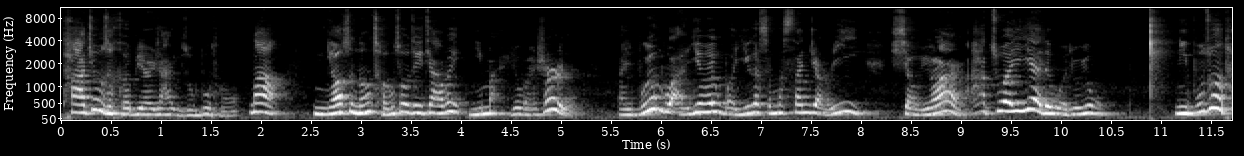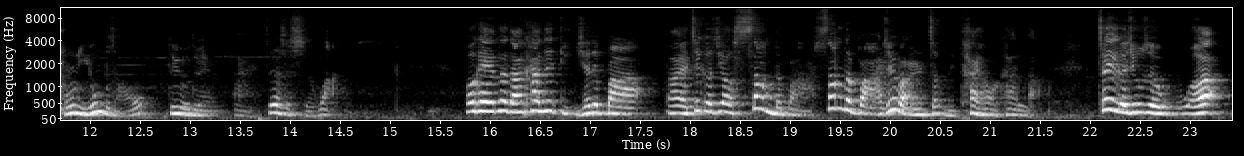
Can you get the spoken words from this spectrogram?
它就是和别人家与众不同。那你要是能承受这价位，你买就完事儿了。哎，不用管，因为我一个什么三角 E 小于二啊，专业的我就用。你不做图，你用不着，对不对？哎，这是实话。OK，那咱看这底下的八，哎，这个叫上的八，上的八这玩意儿整的太好看了。这个就是我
